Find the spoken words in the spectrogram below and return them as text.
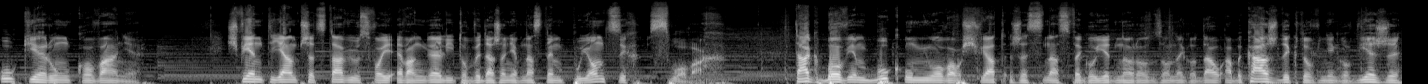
ukierunkowanie. Święty Jan przedstawił swojej Ewangelii to wydarzenie w następujących słowach. Tak bowiem Bóg umiłował świat, że syna swego jednorodzonego dał, aby każdy, kto w niego wierzy,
